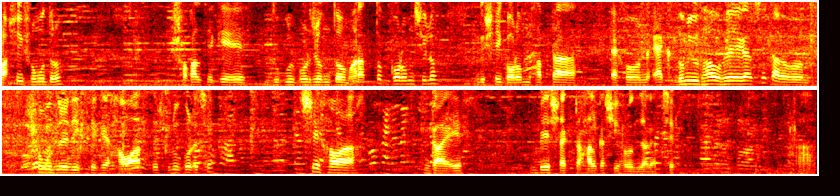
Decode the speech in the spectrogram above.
পাশেই সমুদ্র। সকাল থেকে দুপুর পর্যন্ত মারাত্মক গরম ছিল। কিন্তু সেই গরম ভাবটা এখন একদমই উধাও হয়ে গেছে, কারণ সমুদ্রের দিক থেকে হাওয়া আসতে শুরু করেছে। সে হাওয়া গায়ে বেশ একটা হালকা শিহরণ জাগাচ্ছে। আর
